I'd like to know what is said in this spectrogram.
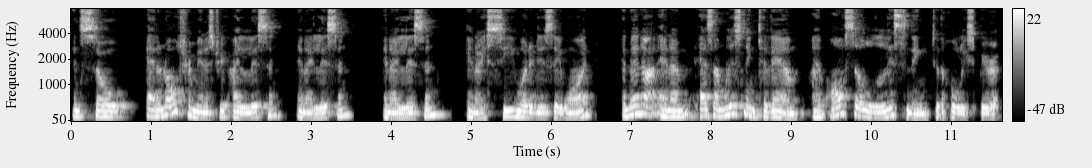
And so at an altar ministry, I listen and I listen and I listen and I see what it is they want. And then, I, and I'm, as I'm listening to them, I'm also listening to the Holy Spirit.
